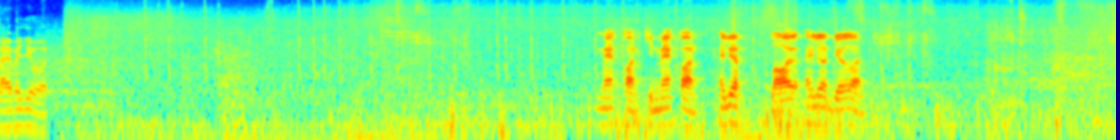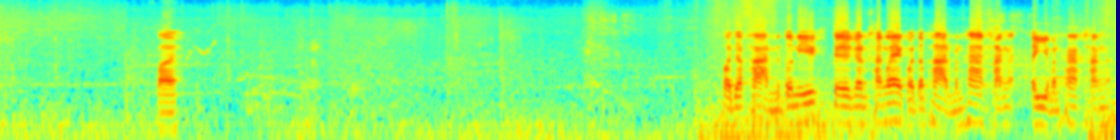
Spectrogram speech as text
ไรประโยชน์ แม็กก่อนกินแม็กก่อนให้เลือดร้อยให้เลือดเยอะก่อน ไป ว่าจะผ่านตัวนี้เจอกันครั้งแรกกว่าจะผ่านมันห้าครั้งอะตีมันห้าครั้งอะ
